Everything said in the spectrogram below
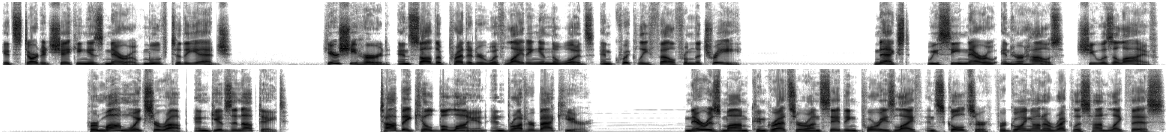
it started shaking as Naru moved to the edge. Here she heard and saw the predator with lighting in the woods and quickly fell from the tree. Next, we see Naru in her house, she was alive. Her mom wakes her up and gives an update. Tabe killed the lion and brought her back here. Naru's mom congrats her on saving Pori's life and scolds her for going on a reckless hunt like this.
